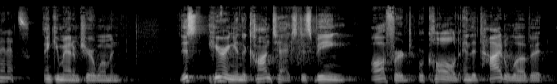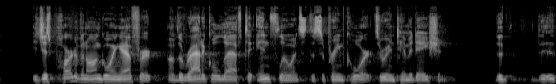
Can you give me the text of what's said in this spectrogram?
minutes. Thank you, Madam Chairwoman. This hearing in the context is being offered or called, and the title of it is just part of an ongoing effort of the radical left to influence the Supreme Court through intimidation. The, the,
